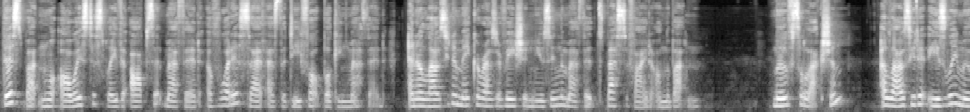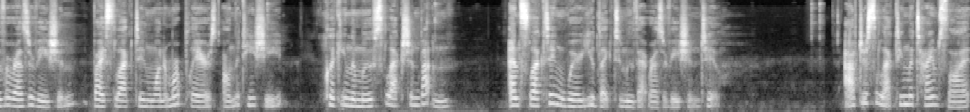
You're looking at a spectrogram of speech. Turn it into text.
This button will always display the opposite method of what is set as the default booking method and allows you to make a reservation using the method specified on the button. Move Selection allows you to easily move a reservation by selecting one or more players on the tee sheet clicking the Move Selection button, and selecting where you'd like to move that reservation to. After selecting the time slot,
